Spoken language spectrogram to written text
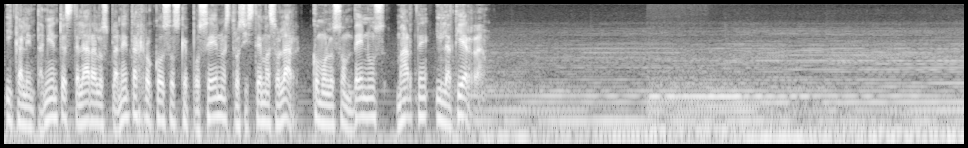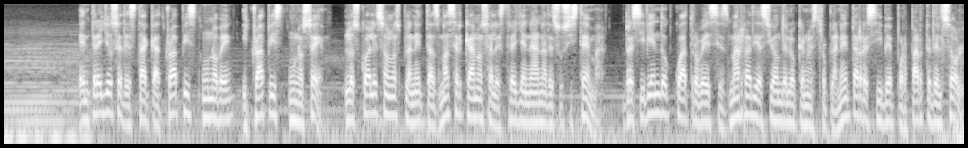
y calentamiento estelar a los planetas rocosos que posee nuestro sistema solar, como lo son Venus, Marte y la Tierra. Entre ellos se destaca TRAPPIST-1b y TRAPPIST-1c, los cuales son los planetas más cercanos a la estrella enana de su sistema, recibiendo cuatro veces más radiación de lo que nuestro planeta recibe por parte del Sol.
